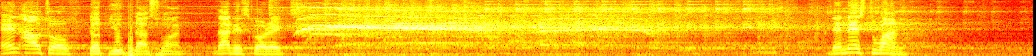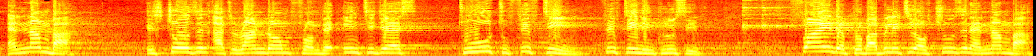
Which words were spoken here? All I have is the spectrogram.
N out of W plus 1. That is correct. The next one. A number is chosen at random from the integers 2 to 15, 15 inclusive. Find the probability of choosing a number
